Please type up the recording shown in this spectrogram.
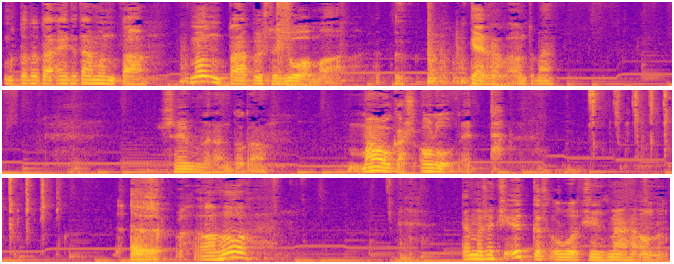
Mutta tota, ei tätä montaa, montaa pysty juomaan. Kerralla on tämä sen verran tota, maukas olut, että... Oho. Tämmöiseksi ykkösolueksi nyt on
